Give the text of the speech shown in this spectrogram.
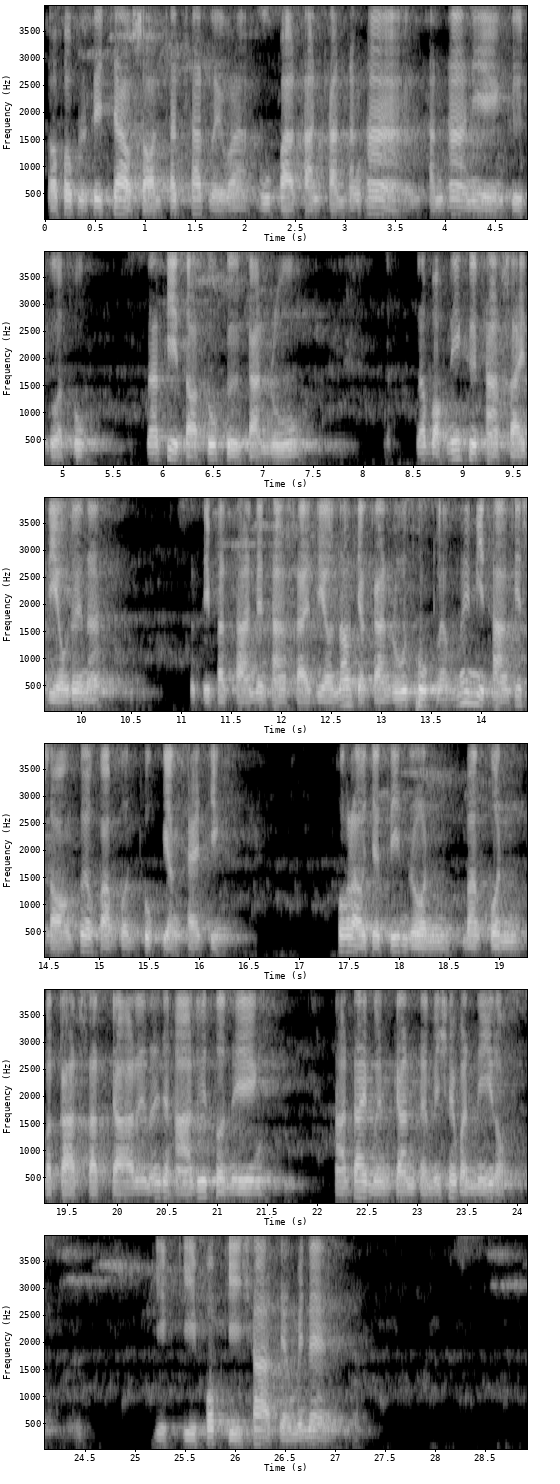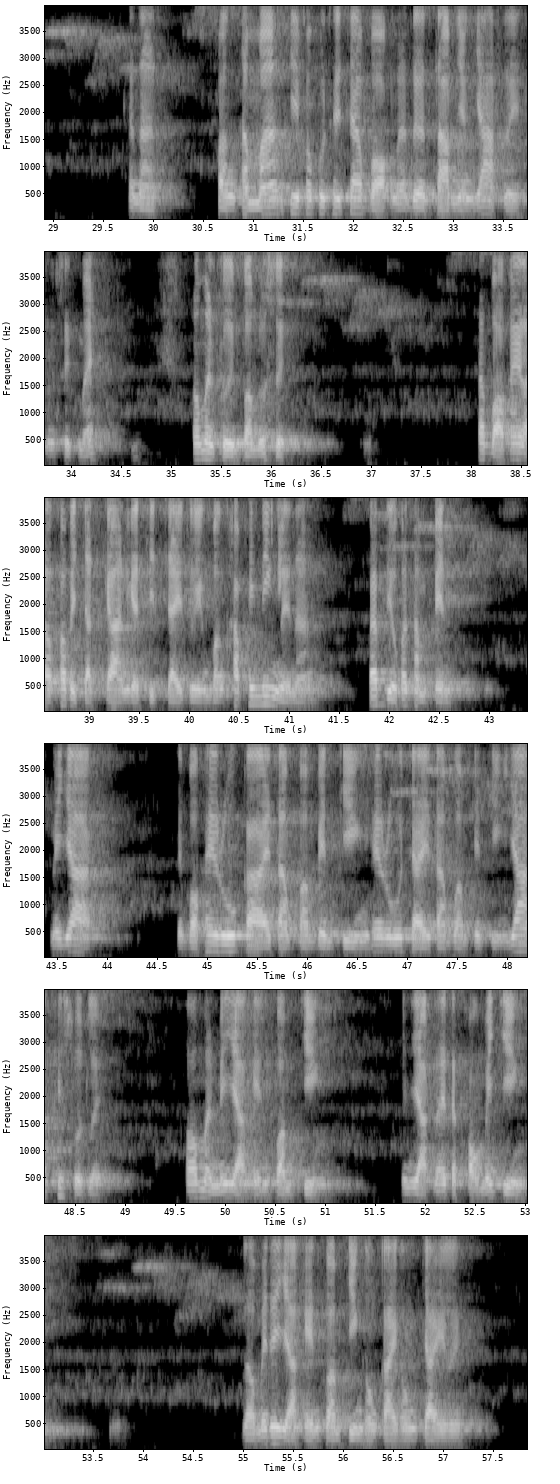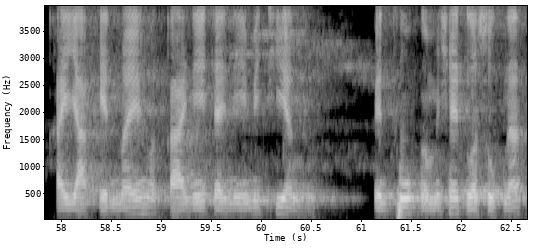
เพราะพระพุทธเจ้าสอนชัด ๆ เลยว่า อุปาทานขันทั้งห้าขันห้านี่เองคือตัวทุกข์ หน้าที่ต่อทุกข์คือการรู้ แล้วบอกนี่คือทางสายเดียวด้วยนะ สติปัฏฐานเป็นทางสายเดียวนอกจากการรู้ทุกข์แล้วไม่มีทางที่สองเพื่อความพ้นทุกข์อย่างแท้จริง พวกเราจะทิ้นรนบางคนประกาศสัจจาเลยนะจะหาด้วยตนเอง หาได้เหมือนกันแต่ไม่ใช่วันนี้หรอก อีกกี่ภพกี่ชาติยังไม่แน่ ขนาดฟังธรรมะที่พระพุทธเจ้าบอกนะ เดินตามอยังยากเลยรู้สึกไหม เพราะมันฝืนความรู้สึก ถ้าบอกให้เราเข้าไปจัดการกับจิตใจตัวเองบังคับให้นิ่งเลยนะ แป๊บเดียวก็ทำเป็น ไม่ยาก แต่บอกให้รู้กายตามความเป็นจริง ให้รู้ใจตามความเป็นจริงยากที่สุดเลย เพราะมันไม่อยากเห็นความจริง มันอยากได้แต่ของไม่จริง เราไม่ได้อยากเห็นความจริงของกายของใจเลย ใครอยากเห็นไหมว่ากายนี้ใจนี้ไม่เที่ยง เป็นทุกข์มันไม่ใช่ตัวสุขนะ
